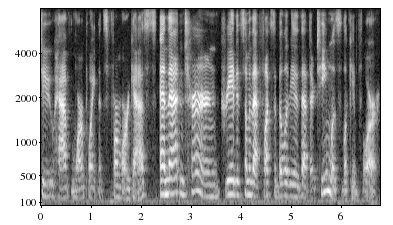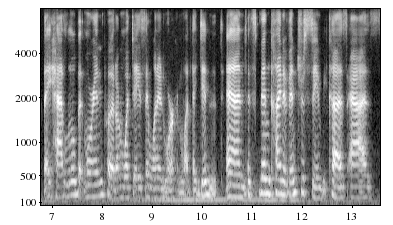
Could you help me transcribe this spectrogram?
to have more appointments for more guests. And that in turn created some of that flexibility that their team was looking for. They had a little bit more input on what days they wanted to work and what they didn't. And it's been kind of interesting because as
